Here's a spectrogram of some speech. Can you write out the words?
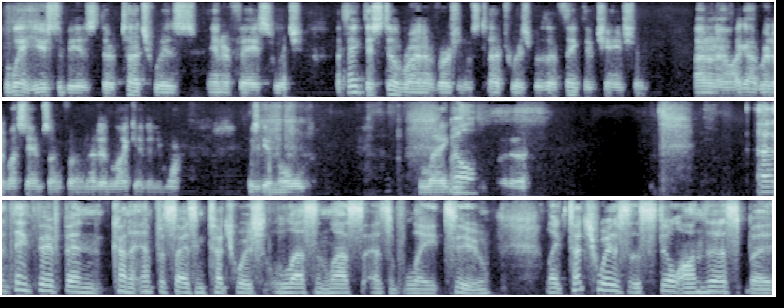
the way it used to be is their TouchWiz interface, which I think they still run a version of TouchWiz, but I think they've changed it. I don't know. I got rid of my Samsung phone. I didn't like it anymore. It was getting old, laggy. Well, but, uh, I think they've been kind of emphasizing TouchWiz less and less as of late too. Like TouchWiz is still on this, but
